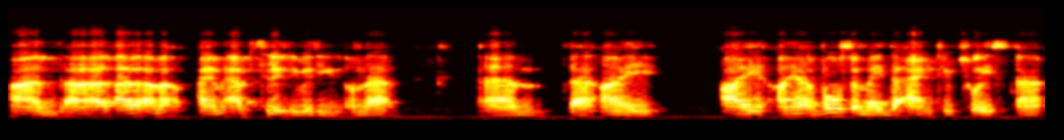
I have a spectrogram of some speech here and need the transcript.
Um, I, I, I'm, I am absolutely with you on that. Um, that I, I, I have also made the active choice that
